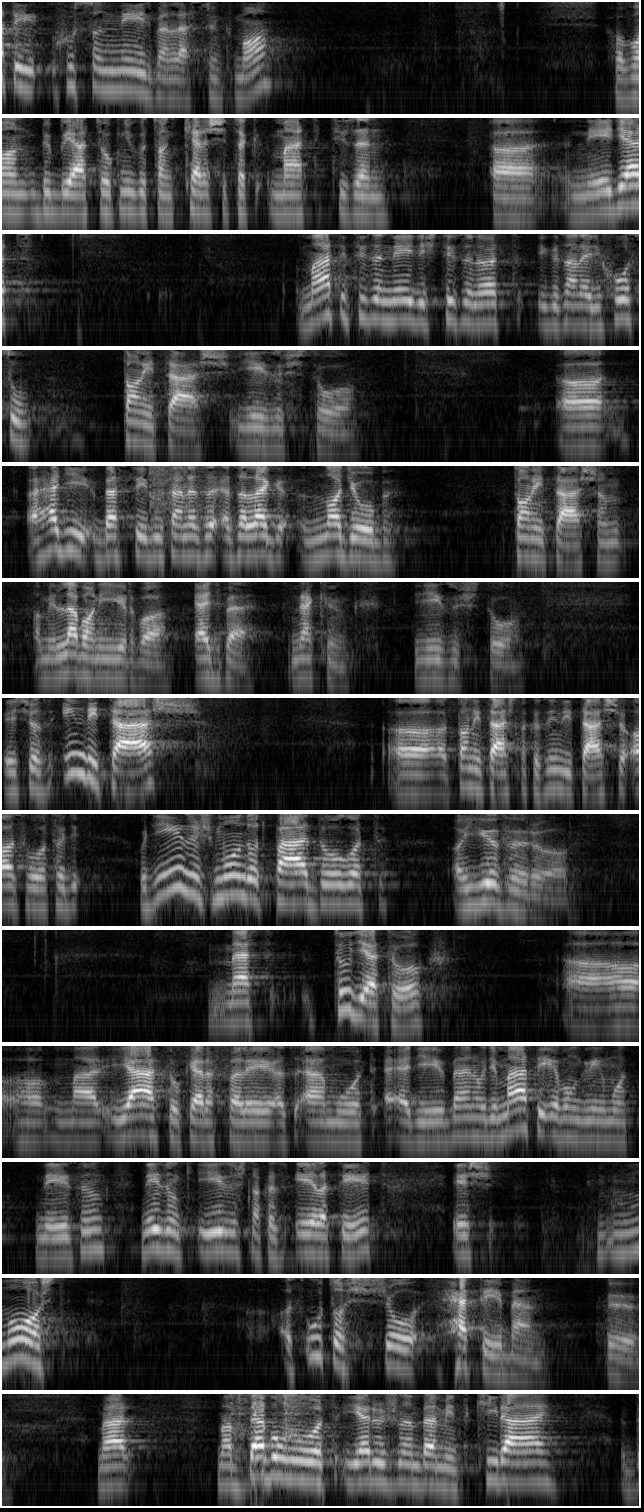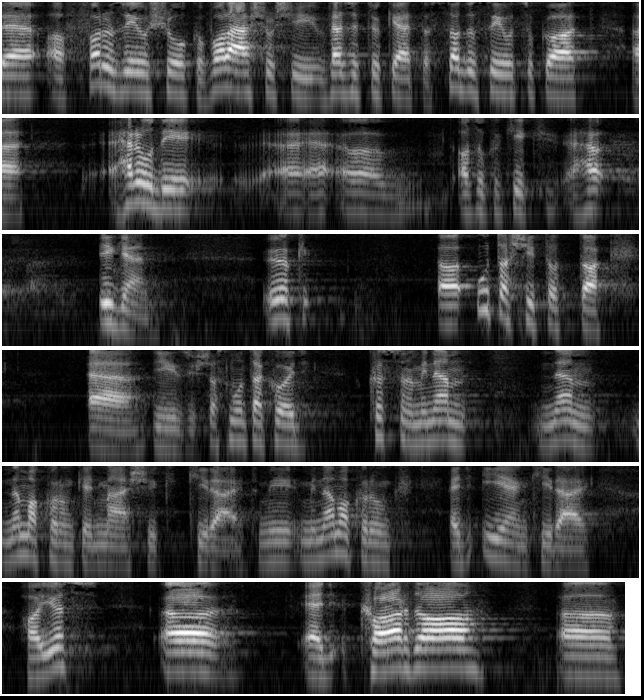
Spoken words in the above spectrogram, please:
Máté 24-ben leszünk ma. Ha van Bibliátok, nyugodtan keresitek Máté 14-et. Máté 14 és 15 igazán egy hosszú tanítás Jézustól. A hegyi beszéd után ez a, ez a legnagyobb tanítás, ami le van írva egybe nekünk Jézustól. És az indítás, a tanításnak az indítása az volt, hogy, hogy Jézus mondott pár dolgot a jövőről. Mert tudjátok, ha, ha már jártok errefelé az elmúlt egy évben, hogy a Máté evangéliumot nézünk, nézünk Jézusnak az életét, és most az utolsó hetében ő már már bevonult Jeruzsálemben, mint király, de a farizéusok, a valásosi vezetőket, a szaduszéucokat, a Herodi, azok, akik... Igen. Ők utasítottak el Jézust. Azt mondták, hogy köszönöm, mi nem, nem, nem akarunk egy másik királyt. Mi, mi nem akarunk egy ilyen király. Ha jössz, uh, egy karda, uh,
